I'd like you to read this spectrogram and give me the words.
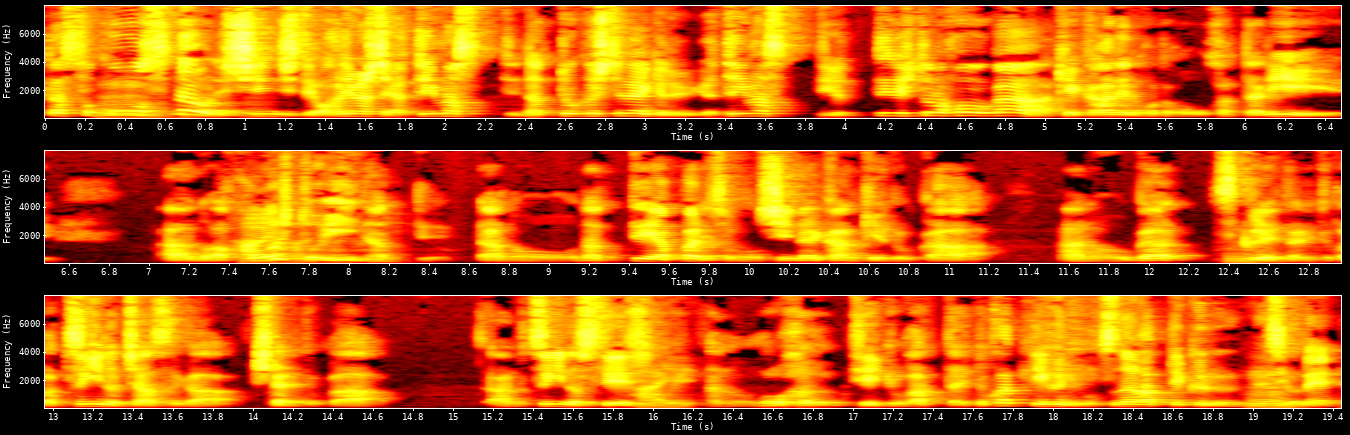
だそこを素直に信じて、わかりました、やってみますって納得してないけど、やってみますって言ってる人の方が結果が出ることが多かったり、あの、あ、この人いいなって、あの、なって、やっぱりその信頼関係とか、あの、が作れたりとか、次のチャンスが来たりとか、あの、次のステージの、はいあの、ノウハウ提供があったりとかっていうふうにこう繋がってくるんですよね。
